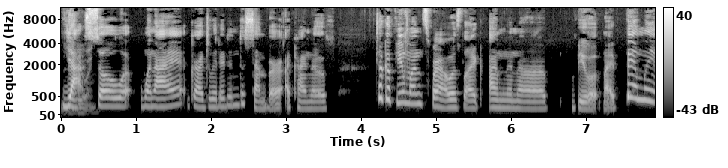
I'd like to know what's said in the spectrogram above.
Yeah, doing? so when I graduated in December, I kind of took a few months where I was like I'm going to be with my family.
